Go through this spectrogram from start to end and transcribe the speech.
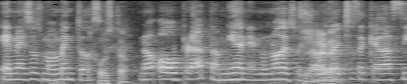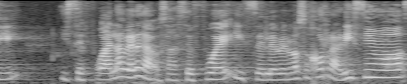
en esos momentos. Justo. ¿no? Oprah también en uno de sus Claro. shows, de hecho, se queda así y se fue a la verga. O sea, se fue y se le ven los ojos rarísimos.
